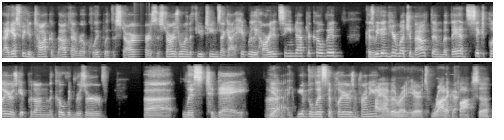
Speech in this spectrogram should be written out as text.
I guess we can talk about that real quick with the Stars. The Stars were one of the few teams that got hit really hard, it seemed, after COVID. because we didn't hear much about them, but they had six players get put on the COVID reserve uh, list today. Uh, Yeah. you have the list of players in front of you. I have it right here. It's Radek Okay. Faksa,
